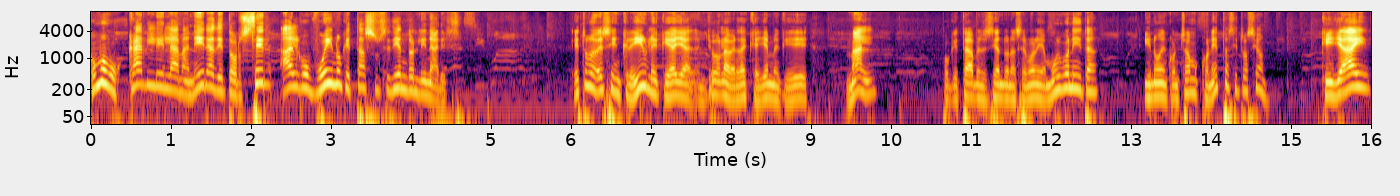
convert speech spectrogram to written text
¿Cómo buscarle la manera de torcer algo bueno que está sucediendo en Linares? Esto me parece increíble que haya. Yo, la verdad es que ayer me quedé mal porque estaba presenciando una ceremonia muy bonita y nos encontramos con esta situación. Que ya hay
